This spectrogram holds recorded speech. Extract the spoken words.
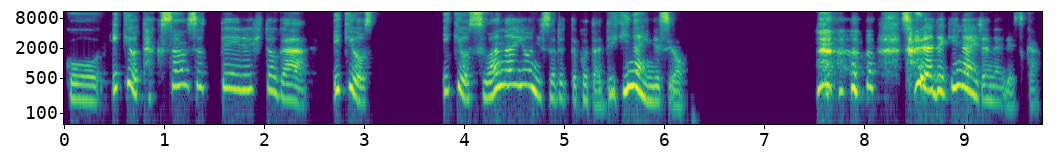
こう、息をたくさん吸っている人が、息を、息を吸わないようにするってことはできないんですよ。それはできないじゃないですか。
